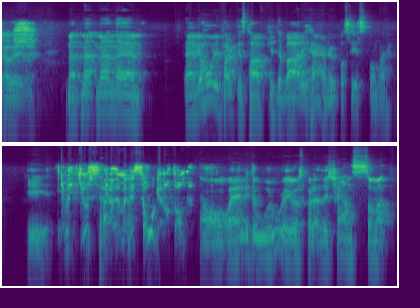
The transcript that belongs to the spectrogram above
Ja, det är det. Men, men, men eh, nej, vi har ju faktiskt haft lite varg här nu på sistone. I, Ja, men just det. Ja, men det såg jag något om. ja, och jag är lite orolig just för det. Det känns som att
